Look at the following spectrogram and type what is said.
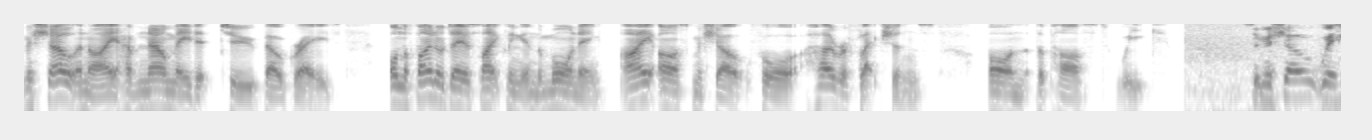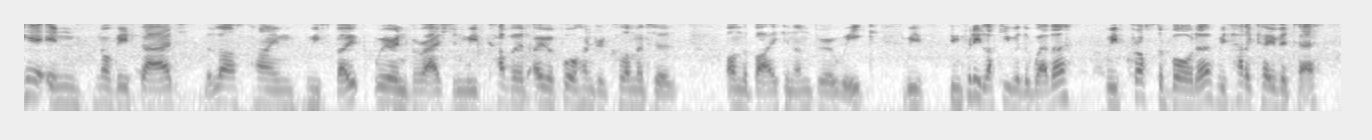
Michelle and I have now made it to Belgrade. On the final day of cycling in the morning, I asked Michelle for her reflections on the past week. So, Michelle, we're here in Novi Sad. The last time we spoke, we were in Varaždin. We've covered over 400 kilometers on the bike in under a week. We've been pretty lucky with the weather. We've crossed a border. We've had a COVID test.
